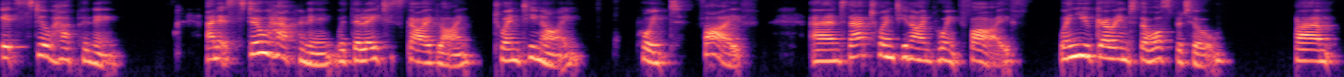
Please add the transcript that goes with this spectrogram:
it's still happening. And it's still happening with the latest guideline 29.5. And that 29.5, when you go into the hospital, um,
